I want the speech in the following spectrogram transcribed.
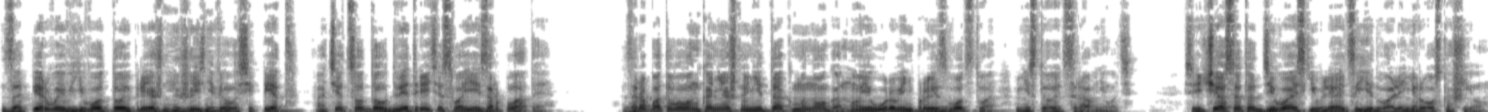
За первый в его той прежней жизни велосипед отец отдал две трети своей зарплаты. Зарабатывал он, конечно, не так много, но и уровень производства не стоит сравнивать. Сейчас этот девайс является едва ли не роскошью.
